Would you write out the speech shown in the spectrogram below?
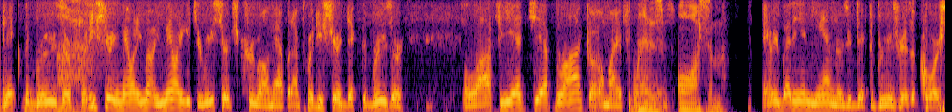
Dick the Bruiser. Pretty sure you may want to you may want to get your research crew on that, but I'm pretty sure Dick the Bruiser, Lafayette Jeff Bronco, my friend. That is awesome. Everybody in Indiana knows who Dick the Bruiser is, of course.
